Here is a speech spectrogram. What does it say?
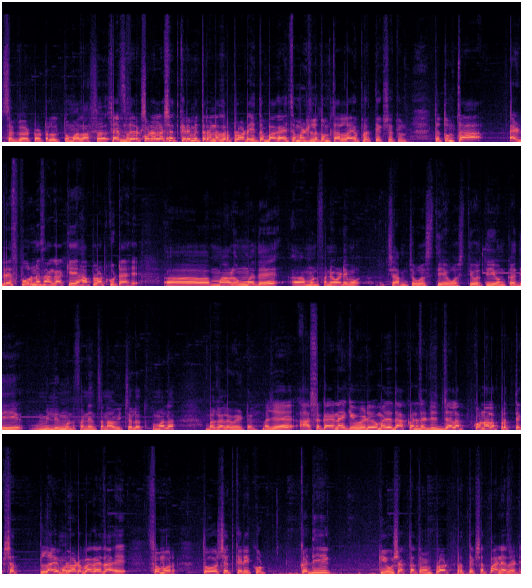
सगळं टोटल तुम्हाला असं साहेब जर समक्ष कोणाला भेटेल. शेतकरी मित्रांना जर प्लॉट इथं बघायचं म्हटलं तुमचा लाईव्ह प्रत्यक्षातून तर तुमचा ऍड्रेस पूर्ण सांगा की हा प्लॉट कुठे आहे? अ, माळुंगमध्ये अ, मुंडफणेवाडी मु- ची आमची वस्ती आहे. वस्तीवरती येऊन कधीही मिलिंद मुंडफणेंचं नाव विचारलं तर तुम्हाला बघायला भेटेल. म्हणजे असं काय नाही की व्हिडिओमध्ये दाखवण्यासाठी ज्याला कोणाला प्रत्यक्षात लाईव्ह प्लॉट बघायचा आहे समोर तो शेतकरी कुठ कधीही येऊ शकता तुम्ही प्लॉट प्रत्यक्षात पाहण्यासाठी.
